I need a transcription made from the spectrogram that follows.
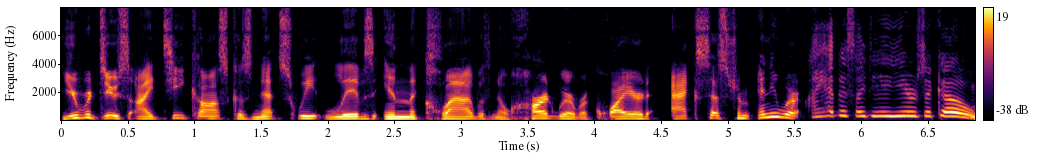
you reduce IT costs because NetSuite lives in the cloud with no hardware required, access from anywhere. I had this idea years ago.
